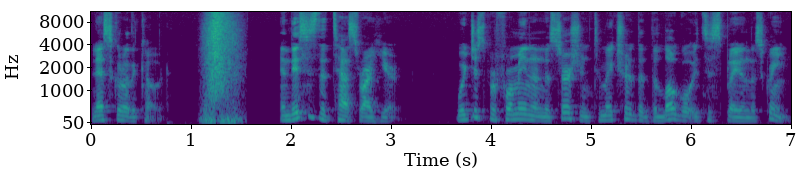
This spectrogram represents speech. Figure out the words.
Let's go to the code. And this is the test right here. We're just performing an assertion to make sure that the logo is displayed on the screen.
